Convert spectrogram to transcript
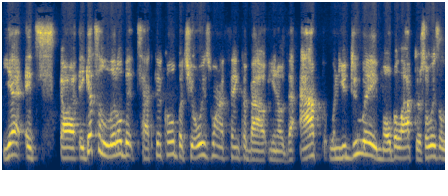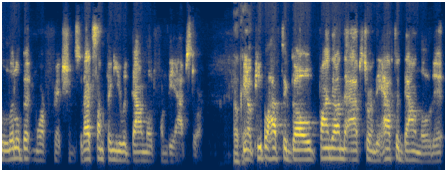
Yeah, it's uh, it gets a little bit technical, but you always want to think about you know the app when you do a mobile app. There's always a little bit more friction, so that's something you would download from the app store. Okay. You know, people have to go find it on the app store and they have to download it.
